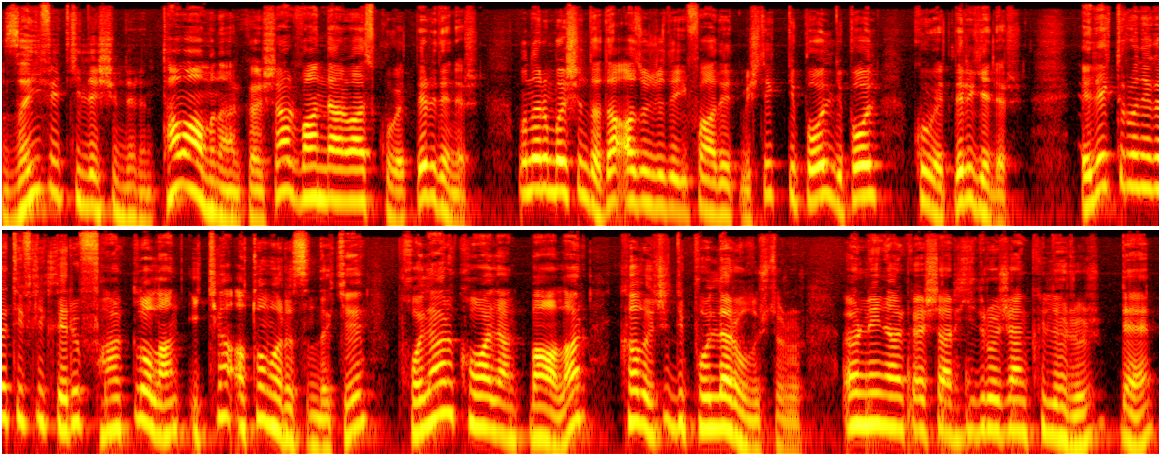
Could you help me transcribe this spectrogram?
zayıf etkileşimlerin tamamına arkadaşlar Van der Waals kuvvetleri denir. Bunların başında da az önce de ifade etmiştik dipol dipol kuvvetleri gelir. Elektronegatiflikleri farklı olan iki atom arasındaki polar kovalent bağlar kalıcı dipoller oluşturur. Örneğin arkadaşlar hidrojen klorür de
